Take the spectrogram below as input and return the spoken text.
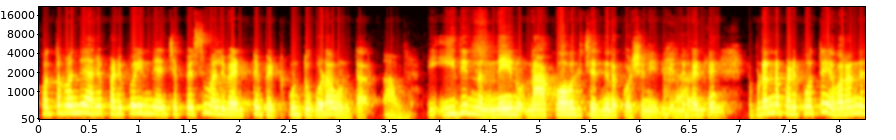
కొంతమంది అరే పడిపోయింది అని చెప్పేసి మళ్ళీ వెంటనే పెట్టుకుంటూ కూడా ఉంటారు. ఇది నేను నా కోవకి చెందిన క్వశ్చన్ ఇది. ఎందుకంటే. ఎప్పుడన్నా పడిపోతే ఎవరన్నా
